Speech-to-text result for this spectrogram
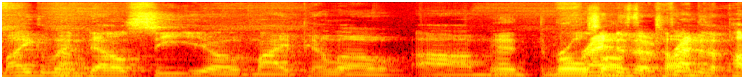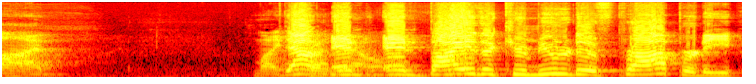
Mike Lindell, CEO of My Pillow, um, It rolls friend off of the, the friend of the pod. Mike Yeah, and, and by the commutative property,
